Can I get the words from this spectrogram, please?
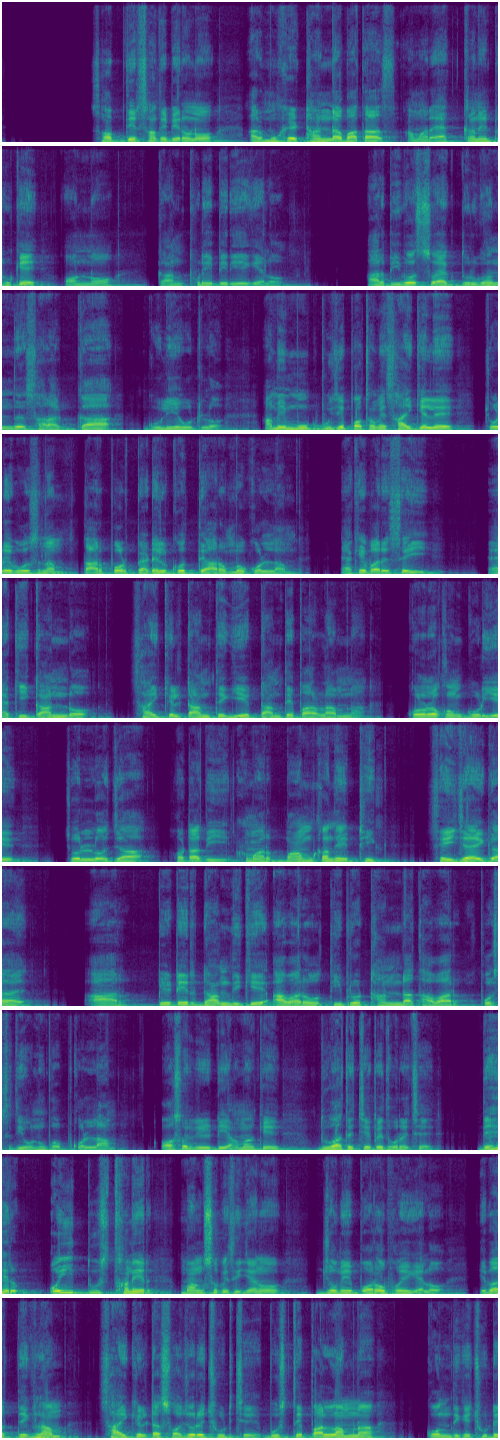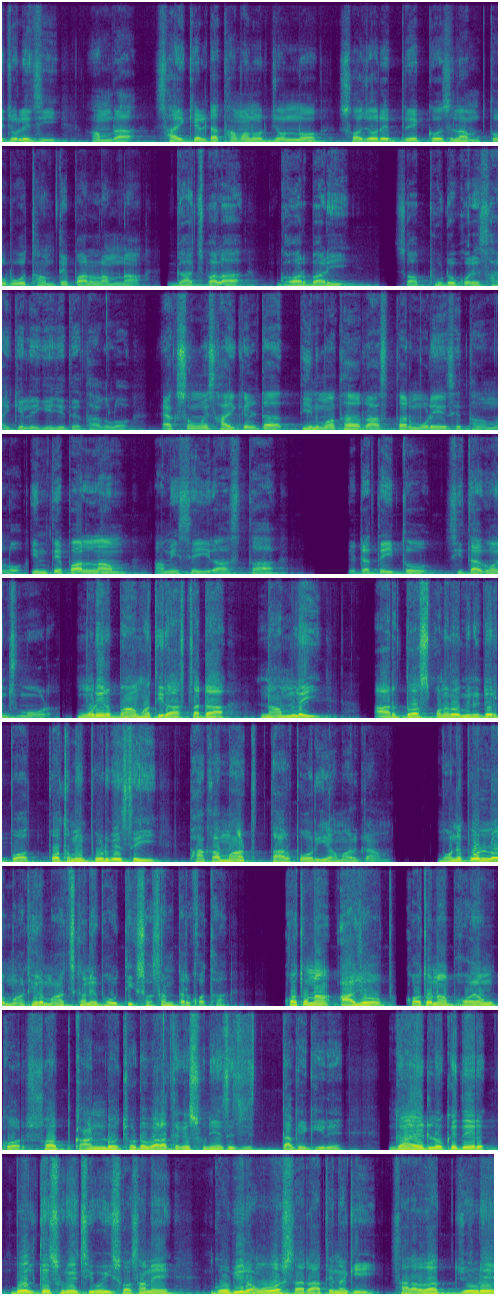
শব্দের সাথে বেরোনো আর মুখের ঠান্ডা বাতাস আমার এক কানে ঢুকে অন্য কান ফুঁড়ে বেরিয়ে গেল। আর বিভৎস এক দুর্গন্ধে সারা গা গুলিয়ে উঠল। আমি মুখ বুজে প্রথমে সাইকেলে চড়ে বসলাম, তারপর প্যাডেল করতে আরম্ভ করলাম। একেবারে সেই একই কাণ্ড। সাইকেল টানতে গিয়ে টানতে পারলাম না। কোনো রকম গড়িয়ে চলল যা হঠাৎই আমার বাম কাঁধে ঠিক সেই জায়গায় আর পেটের ডান দিকে আবারও তীব্র ঠান্ডা থাবার উপস্থিতি অনুভব করলাম। অশরীরটি আমাকে দু হাতে চেপে ধরেছে। দেহের ওই দুস্থানের মাংসপেশি যেন জমে বরফ হয়ে গেল। এবার দেখলাম সাইকেলটা সজোরে ছুটছে। বুঝতে পারলাম না কোন দিকে ছুটে চলেছি? আমরা সাইকেলটা থামানোর জন্য সজোরে ব্রেক কষলাম তবুও থামতে পারলাম না। গাছপালা, ঘরবাড়ি সব ফুটো করে সাইকেল এগিয়ে যেতে থাকল। একসময় সাইকেলটা তিন মাথা রাস্তার মোড়ে এসে থামলো। কিনতে পারলাম আমি সেই রাস্তা, এটাতেই তো সীতাগঞ্জ মোড়। মোড়ের বাম হাতি রাস্তাটা নামলেই আর দশ পনেরো মিনিটের পথ। প্রথমে পড়বে সেই ফাঁকা মাঠ, তারপরই আমার গ্রাম। মনে পড়ল মাঠের মাঝখানে ভৌতিক শ্মশানটার কথা। কত না আজব, কত না ভয়ঙ্কর সব কাণ্ড ছোটবেলা থেকে শুনে এসেছি তাকে ঘিরে। গায়ের লোকেদের বলতে শুনেছি ওই শ্মশানে গভীর অমাবস্যার রাতে নাকি সারা রাত জুড়ে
